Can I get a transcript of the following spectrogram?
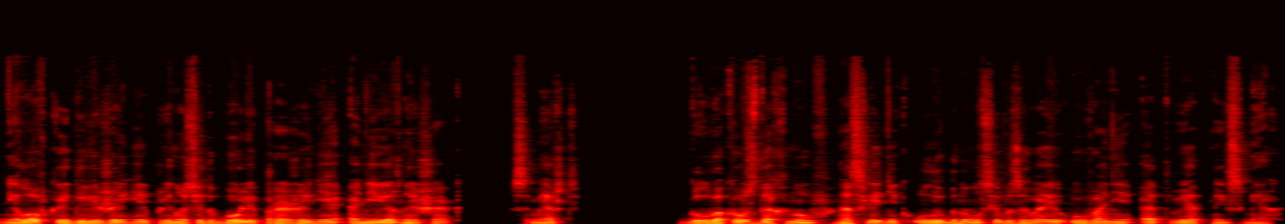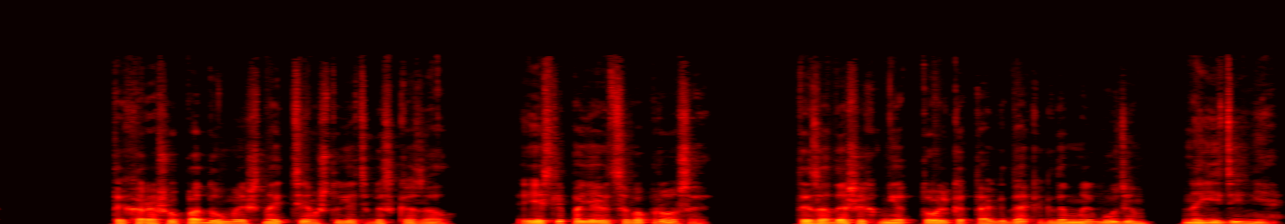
Неловкое движение приносит боль и поражение, а неверный шаг – смерть. Глубоко вздохнув, наследник улыбнулся, вызывая у Вани ответный смех. «Ты хорошо подумаешь над тем, что я тебе сказал. Если появятся вопросы, ты задашь их мне только тогда, когда мы будем наедине.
